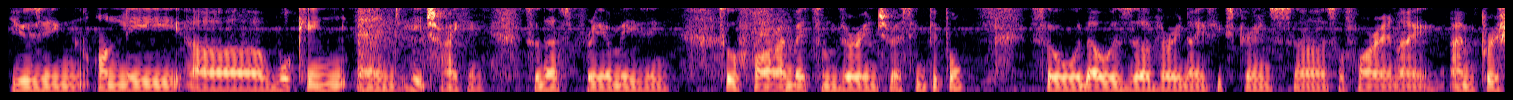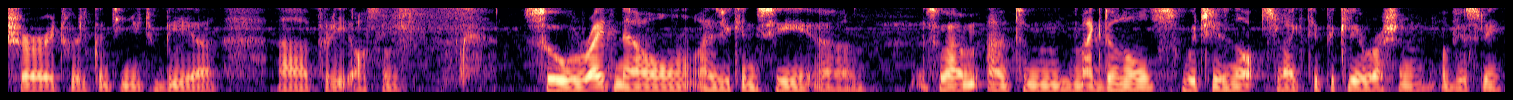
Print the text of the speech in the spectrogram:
using only uh, walking and hitchhiking. So that's pretty amazing. So far, I met some very interesting people. So that was a very nice experience uh, so far, and I I'm pretty sure it will continue to be uh, uh pretty awesome. So right now, as you can see. Um, so I'm at McDonald's, which is not like typically Russian, obviously,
